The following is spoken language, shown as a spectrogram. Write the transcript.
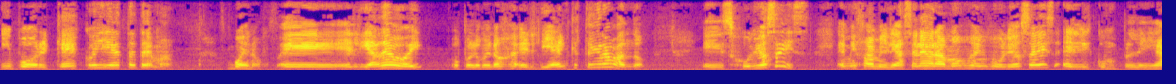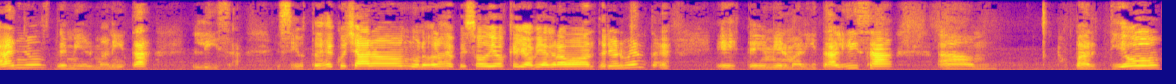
¿Y por qué escogí este tema? Bueno, eh, el día de hoy, o por lo menos el día en que estoy grabando, es julio 6. En mi familia celebramos en julio 6 el cumpleaños de mi hermanita Lisa. Si ustedes escucharon uno de los episodios que yo había grabado anteriormente, este, mi hermanita Lisa partió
